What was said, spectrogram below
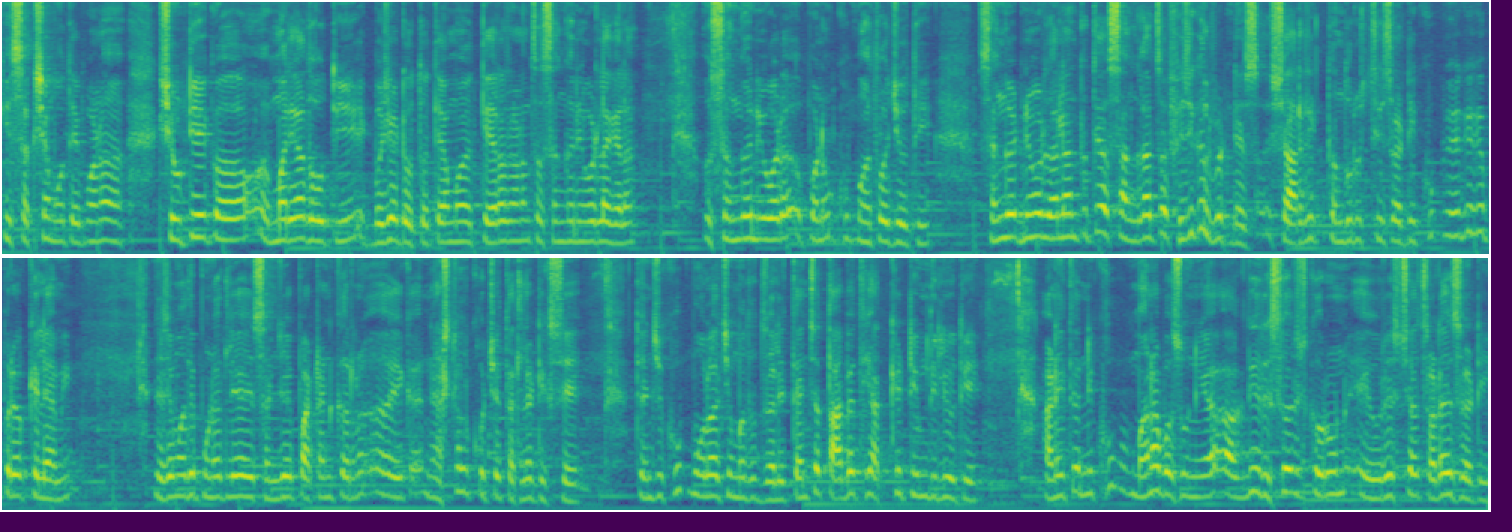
की सक्षम होते. पण शेवटी एक मर्यादा होती एक बजेट होतं. त्यामुळे तेरा जणांचा संघ निवडला गेला. संघ निवड पण खूप महत्त्वाची होती. संघ निवड झाल्यानंतर त्या संघाचा फिजिकल फिटनेस शारीरिक तंदुरुस्तीसाठी खूप वेगवेगळे प्रयोग केले आम्ही. ज्याच्यामध्ये पुण्यातले संजय पाटणकर एक नॅशनल कोच आहेत ॲथलेटिक्सचे त्यांची खूप मोलाची मदत झाली. त्यांच्या ताब्यात ही अख्खी टीम दिली होती. आणि त्यांनी खूप मनापासून या अगदी रिसर्च करून एव्हरेस्टच्या चढाईसाठी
